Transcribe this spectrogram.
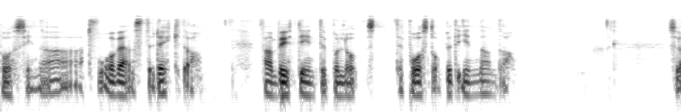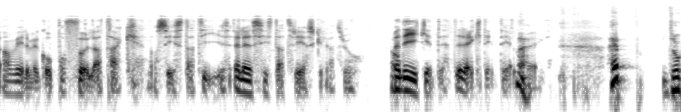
på sina två vänsterdäck då. För han bytte inte på depåstoppet innan då. Så han ville väl gå på full attack de sista tio, eller sista tre skulle jag tro. Men Ja. det gick inte, det räckte inte hela Nej. vägen. Hepp, då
